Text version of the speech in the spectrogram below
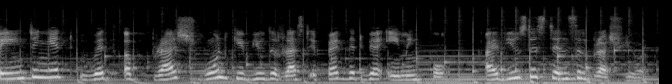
Painting it with a brush won't give you the rust effect that we are aiming for. I've used a stencil brush here.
